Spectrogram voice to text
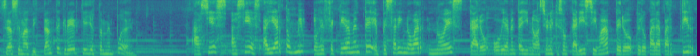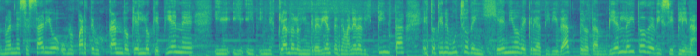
se hace más distante creer que ellos también pueden. Así es, así es. Hay hartos mitos. Efectivamente, empezar a innovar no es caro. Obviamente hay innovaciones que son carísimas, pero, pero para partir no es necesario. Uno parte buscando qué es lo que tiene y, mezclando los ingredientes de manera distinta. Esto tiene mucho de ingenio, de creatividad, pero también, Leito, de disciplina.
